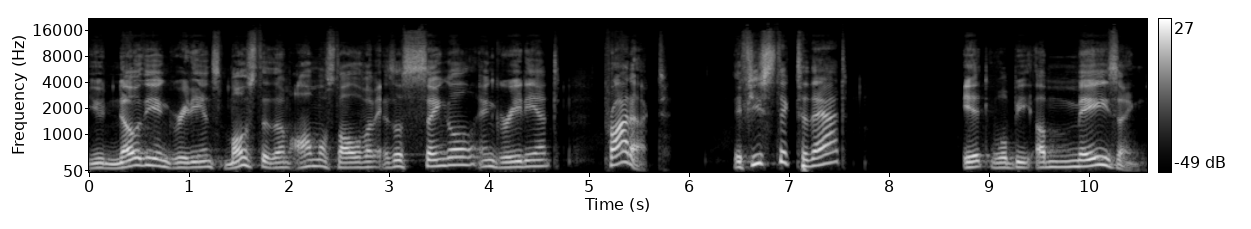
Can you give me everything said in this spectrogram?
You know the ingredients, most of them, almost all of them, is a single ingredient product. If you stick to that, it will be amazing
